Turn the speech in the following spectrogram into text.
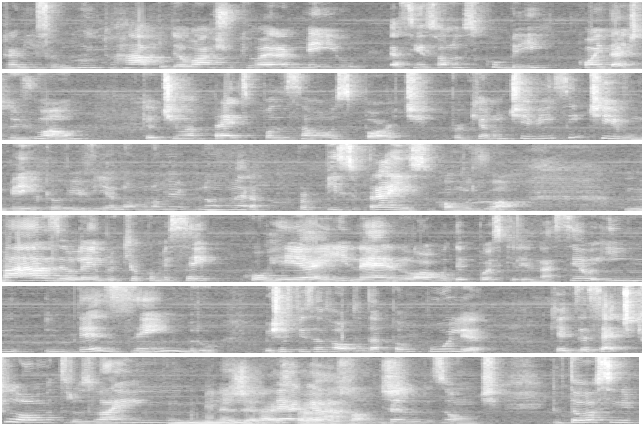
pra mim foi muito rápido. Eu acho que eu era meio. Assim, eu só não descobri com a idade do João que eu tinha uma predisposição ao esporte. Porque eu não tive incentivo. O meio que eu vivia não, não, não era propício pra isso, como o João. Mas eu lembro que eu comecei a correr aí, né, logo depois que ele nasceu, e em, em dezembro eu já fiz a volta da Pampulha, que é 17 quilômetros lá em, Minas em Gerais, BH, Belo Horizonte. Belo Horizonte. Então, assim,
